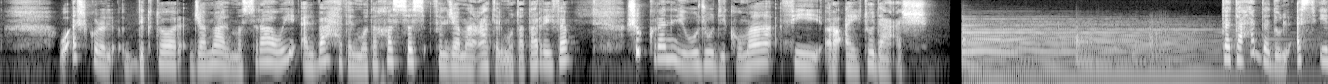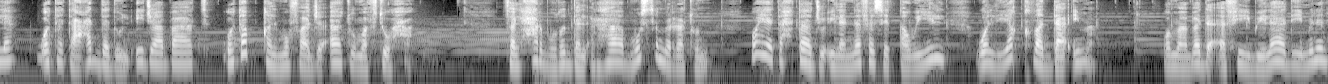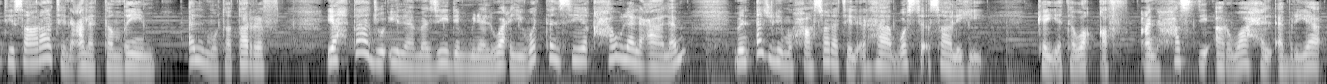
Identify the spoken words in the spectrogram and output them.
وأشكر الدكتور جمال مصراوي الباحث المتخصص في الجماعات المتطرفة. شكرا لوجودكما في رأيت داعش. تتعدد الأسئلة وتتعدد الإجابات وتبقى المفاجآت مفتوحة. فالحرب ضد الإرهاب مستمرة وهي تحتاج إلى النفس الطويل واليقظة الدائمة. وما بدأ في بلادي من انتصارات على التنظيم المتطرف. يحتاج إلى مزيد من الوعي والتنسيق حول العالم من أجل محاصرة الإرهاب واستئصاله كي يتوقف عن حصد أرواح الأبرياء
